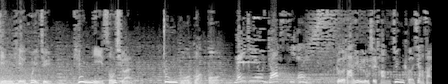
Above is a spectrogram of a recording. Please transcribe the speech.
精品汇聚，听你所选，中国广播。radio.cn。各大应用市场均可下载。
